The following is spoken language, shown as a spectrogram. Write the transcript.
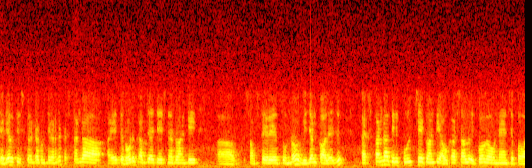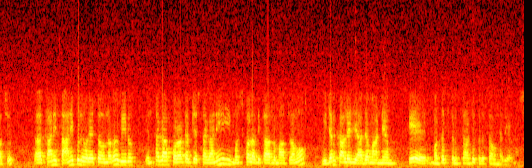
చర్యలు తీసుకునేటటువంటి కనుక ఖచ్చితంగా అయితే రోడ్డు కబ్జా చేసినటువంటి సంస్థ ఏదైతే ఉందో విజన్ కాలేజ్ ఖచ్చితంగా దీన్ని కూల్చేటువంటి అవకాశాలు ఎక్కువగా ఉన్నాయని చెప్పవచ్చు. కానీ స్థానికులు ఎవరైతే ఉన్నారో వీరు ఎంతగా పోరాటం చేసినా కానీ మున్సిపల్ అధికారులు మాత్రము విజన్ కాలేజ్ యాజమాన్యంకే మద్దతు తెలుపుతున్నట్టు తెలుస్తా ఉన్నది Avinash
